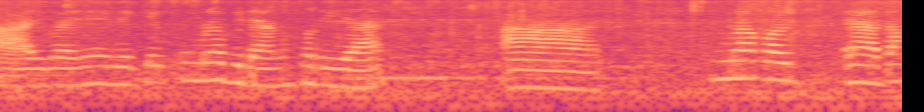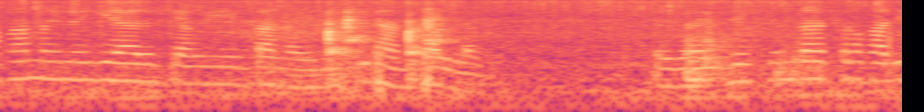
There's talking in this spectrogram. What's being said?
আর এবারে এদিকে কুমড়া বিরান করিয়া আর কুমড়া কয় টাকা মাইনে গিয়ে আর কি আমি বানাই দিচ্ছি রান্নার লাগে এবারে যে কুমড়ার তরকারি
